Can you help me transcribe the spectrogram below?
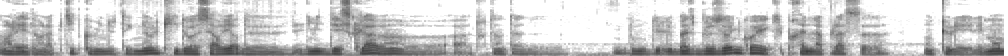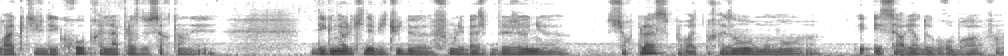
dans, les, dans la petite communauté Gnoll qui doit servir de, limite d'esclave hein, à tout un tas de. Donc, les bases besognes, quoi, et qui prennent la place. euh, donc, que les, les membres actifs des crocs prennent la place de certains des des gnolls qui d'habitude euh, font les bases besognes euh, sur place pour être présents au moment euh, et, servir de gros bras, enfin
